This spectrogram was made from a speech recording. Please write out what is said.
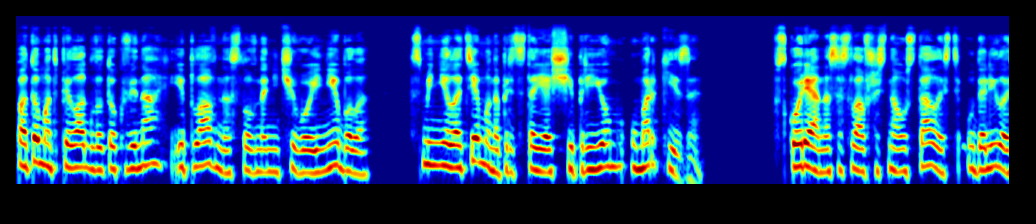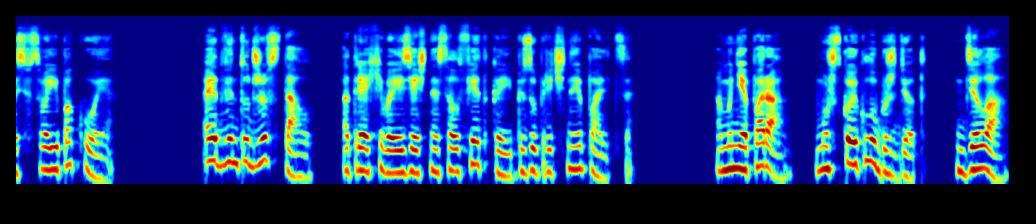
Потом отпила глоток вина и плавно, словно ничего и не было, сменила тему на предстоящий прием у маркизы. Вскоре она, сославшись на усталость, удалилась в свои покои. Эдвин тут же встал, отряхивая изящной салфеткой безупречные пальцы. «Мне пора. Мужской клуб ждет. Дела».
